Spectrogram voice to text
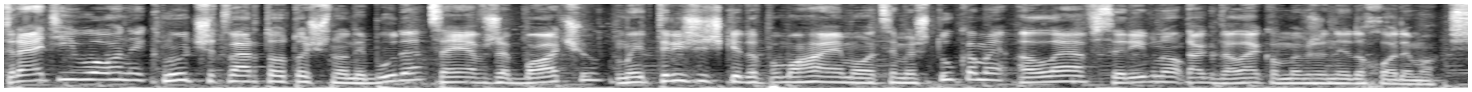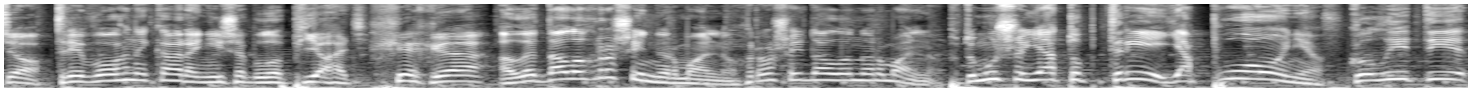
Третій вогник, ну четвертого точно не буде. Це я вже бачу. Ми трішечки допомагаємо цими штуками, але все рівно так далеко ми вже не доходимо. Все, три вогника, раніше було п'ять. Хе-хе. Але дало грошей нормально. Грошей дало нормально. Тому що я топ-3, я поняв. Коли ти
